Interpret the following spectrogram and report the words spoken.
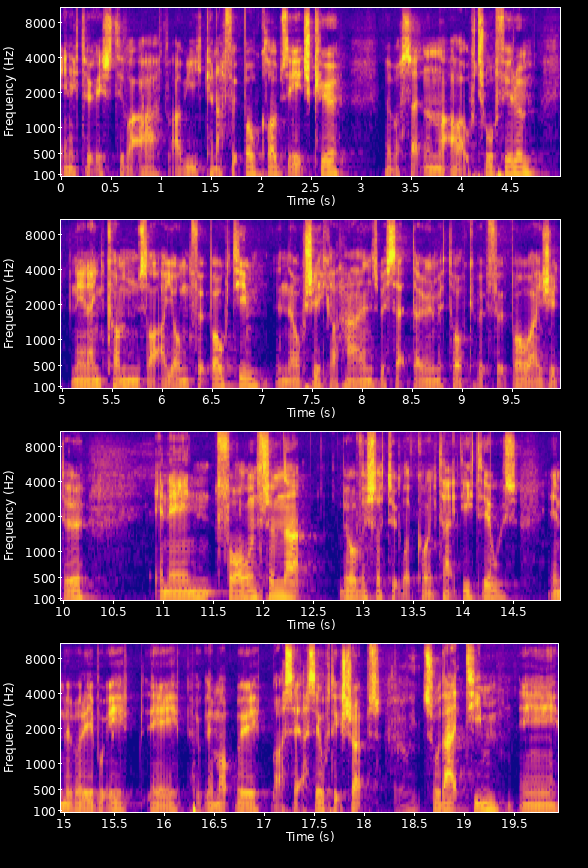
and they took us to like a, a wee kind of football club's HQ. We were sitting in like a little trophy room, and then in comes like a young football team, and they'll shake our hands. We sit down, we talk about football as you do, and then following from that, we obviously took like contact details, and we were able to uh, hook them up with like, a set of Celtic strips. Brilliant. So that team, uh,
